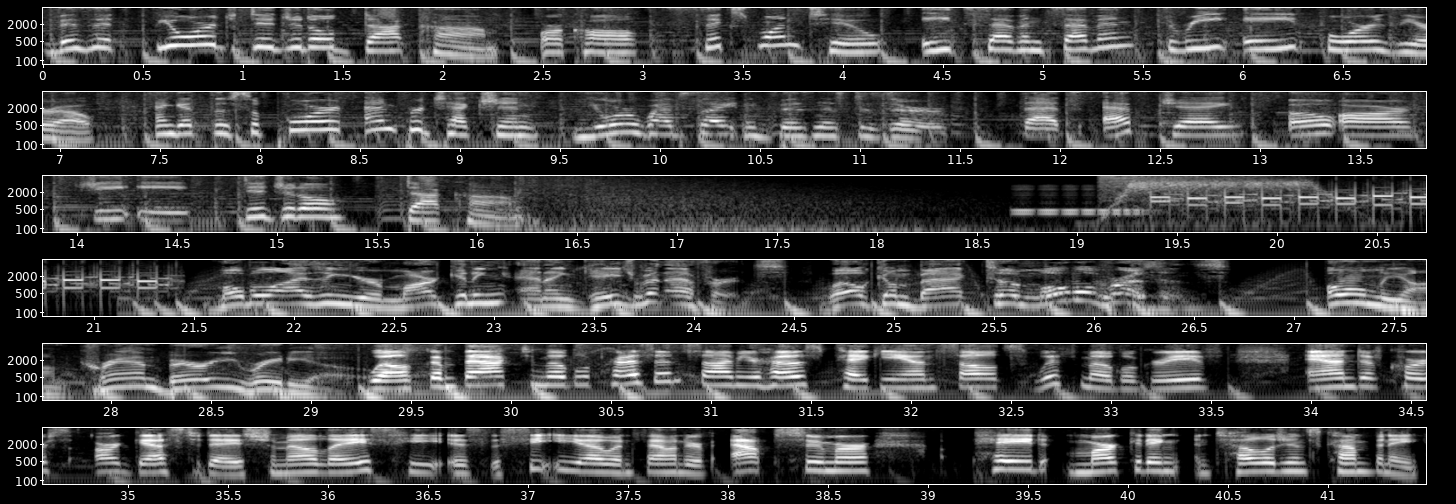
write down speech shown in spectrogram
Visit fjorgedigital.com or call 612-877-3840 and get the support and protection your website and business deserve. That's F-J-O-R-G-E digital.com. Mobilizing your marketing and engagement efforts. Welcome back to Mobile Presence only on Cranberry Radio. Welcome back to Mobile Presence. I'm your host, Peggy Anne Salz with Mobile Groove. And of course, our guest today, Shumel Lais. He is the CEO and founder of AppSumer, a paid marketing intelligence company.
